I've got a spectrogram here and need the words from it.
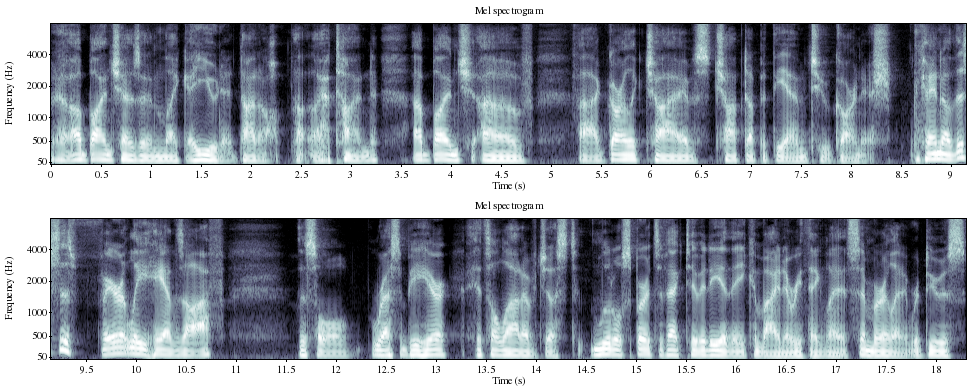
a bunch as in like a unit, not a, a ton, a bunch of uh, garlic chives chopped up at the end to garnish. Okay, now this is fairly hands off, this whole recipe here. It's a lot of just little spurts of activity, and then you combine everything, let it simmer, let it reduce,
